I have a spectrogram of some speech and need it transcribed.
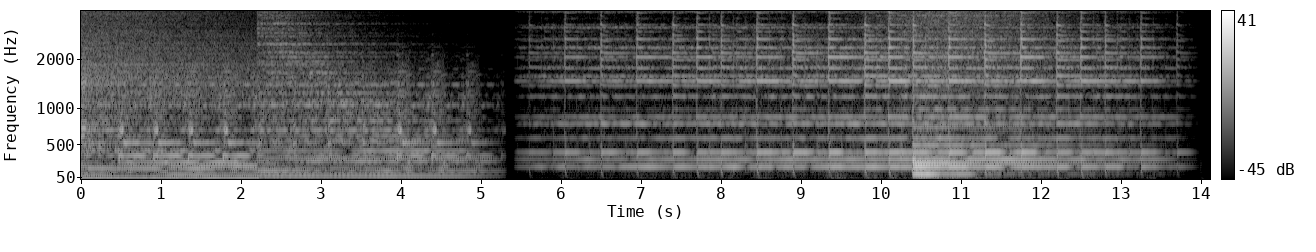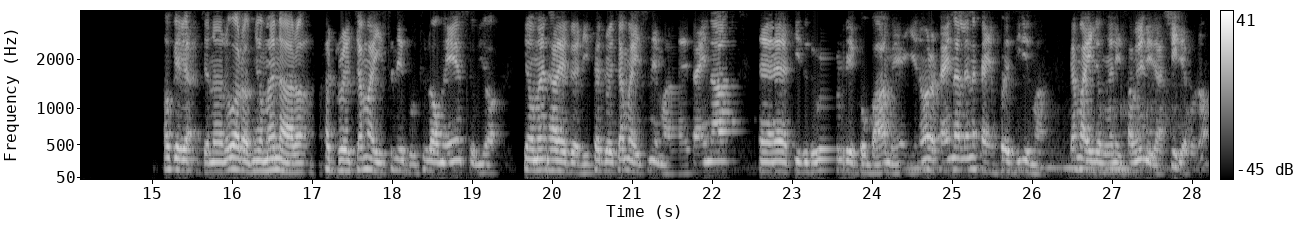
ရတယ်ဟုတ်ကဲ့ဗျကျွန်တော်တို့ကတော့ညှော်မှန်းတာကတော့ Federal ကျန်းမာရေးစနစ်ကိုထူထောင်မယ်ဆိုပြီးတော့ညှော်မှန်းထားတဲ့အတွက်ဒီ Federal ကျန်းမာရေးစနစ်မှာလည်းတိုင်းသားအဲပြည်သူလူထုတွေကိုပါမယ်အရင်တော့တိုင်းသားလက်နက်ကိုင်အဖွဲ့အစည်းတွေမှာကျန်းမာရေးလုပ်ငန်းတွေဆောင်ရွက်နေတာရှိတယ်ပေါ့နော်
